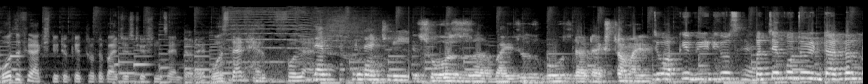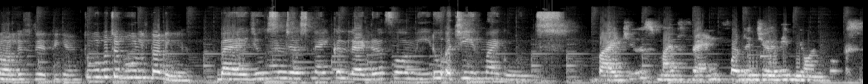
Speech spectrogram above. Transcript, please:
both of you actually took it through the Baiju's tuition center right was that helpful Definitely. It shows uh, Baiju's goes that extra mile. जो आपकी वीडियोस हैं बच्चे को जो इंटरनल नॉलेज देती हैं तो वो बच्चा भूलता नहीं है Baiju's is just like a ladder for me to achieve my goals. Baiju's my friend for the journey beyond books.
